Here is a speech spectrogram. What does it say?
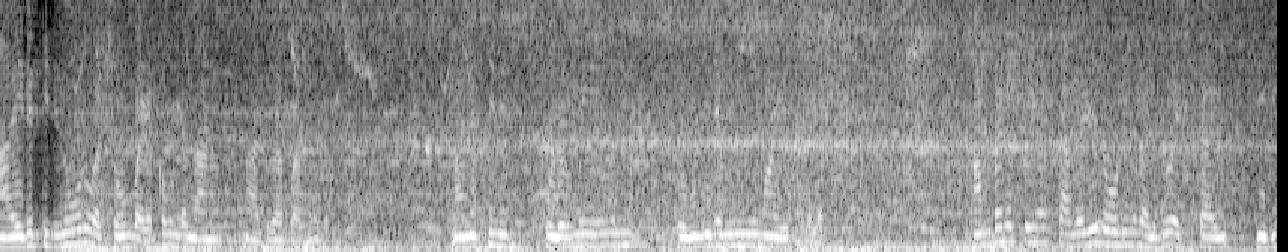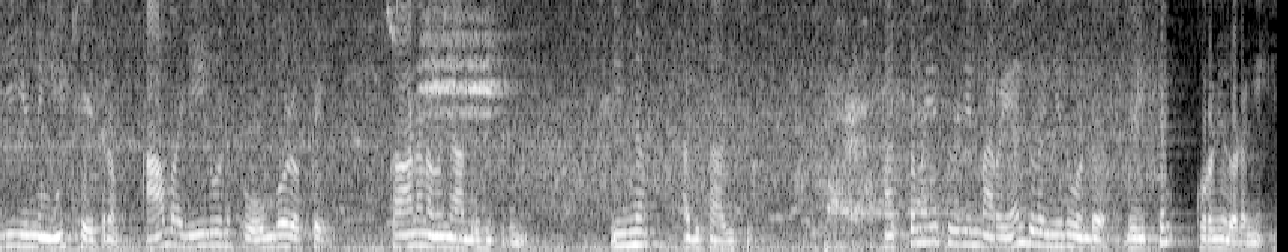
ആയിരത്തി ഇരുന്നൂറ് വർഷവും പഴക്കമുണ്ടെന്നാണ് നാട്ടുകാർ പറഞ്ഞത്. മനസ്സിന് കുളിർമയേകുന്ന പ്രകൃതിരമണീയമായ സ്ഥലം. അമ്പലപ്പുഴ തകഴി റോഡിന് വലതുവശത്തായി സ്ഥിതി ചെയ്യുന്ന ഈ ക്ഷേത്രം ആ വഴിയിലൂടെ പോകുമ്പോഴൊക്കെ കാണണമെന്ന് ആഗ്രഹിച്ചിരുന്നു. ഇന്ന് അത് സാധിച്ചു. അസ്തമയ സൂര്യൻ മറയാൻ തുടങ്ങിയതുകൊണ്ട് വെളിച്ചം കുറഞ്ഞു തുടങ്ങി.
